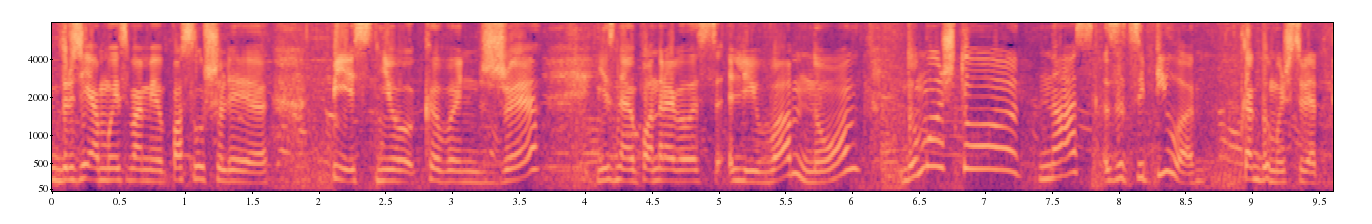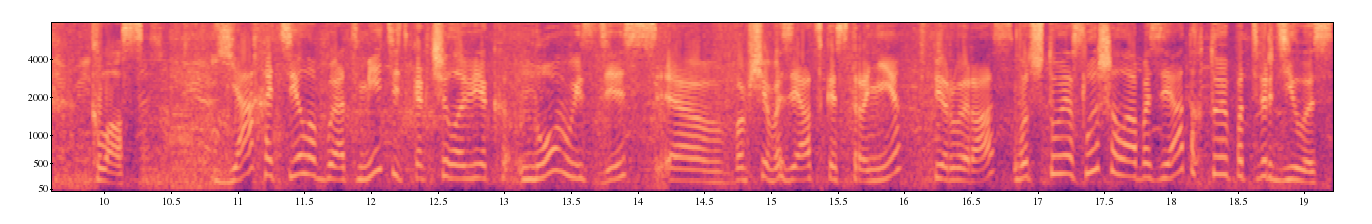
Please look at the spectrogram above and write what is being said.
的。Так, друзья, мы с вами послушали песню КВНЖ. Не знаю, понравилось ли вам, но думаю, что нас зацепило. Как думаешь, Свет? Класс. Я хотела бы отметить, как человек новый здесь, э, вообще в азиатской стране, в первый раз. Вот что я слышала об азиатах, то и подтвердилось.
